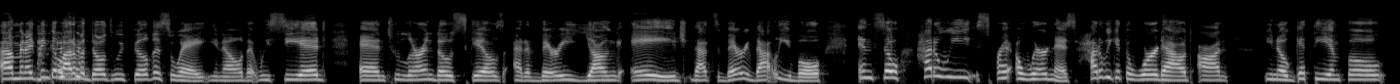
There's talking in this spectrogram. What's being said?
um, and I think a lot of adults we feel this way, you know, that we see it, and to learn those skills at a very young age, that's very valuable. And so, how do we spread awareness? How do we get the word out on? You know, get the info,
